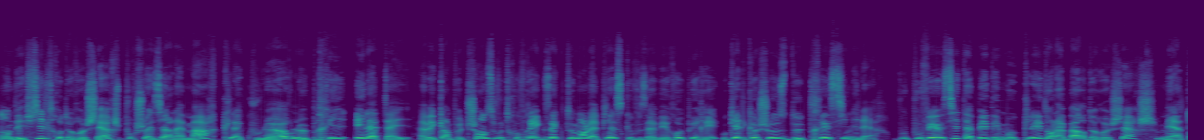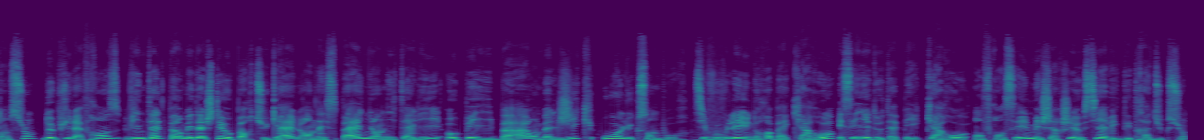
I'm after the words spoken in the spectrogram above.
ont des filtres de recherche pour choisir la marque, la couleur, le prix et la taille. Avec un peu de chance, vous trouverez exactement la pièce que vous avez repérée ou quelque chose de très similaire. Vous pouvez aussi taper des mots-clés dans la barre de recherche, mais attention, depuis la France, Vinted permet d'acheter au Portugal, en Espagne, en Italie, aux Pays-Bas, en Belgique ou au Luxembourg. Si vous voulez une robe à carreaux, essayez de taper carreaux en français, mais cherchez aussi avec des traductions.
